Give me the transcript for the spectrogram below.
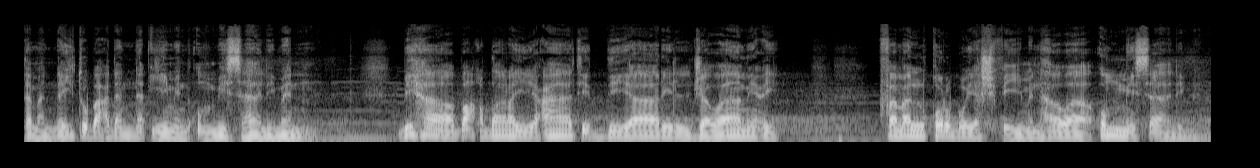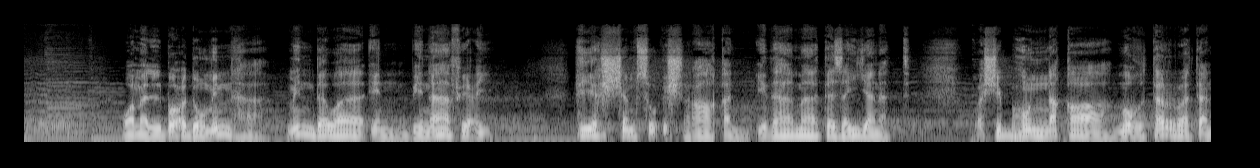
تمنيت بعد النأي من أم سالم بها بعض ريعات الديار الجوامع. فما القرب يشفي من هوى أم سالم؟ وما البعد منها من دواء بنافع؟ هي الشمس إشراقا إذا ما تزينت. وشبه النقى مغترة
